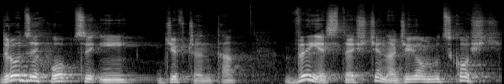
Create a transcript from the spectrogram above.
Drodzy chłopcy i dziewczęta, wy jesteście nadzieją ludzkości.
